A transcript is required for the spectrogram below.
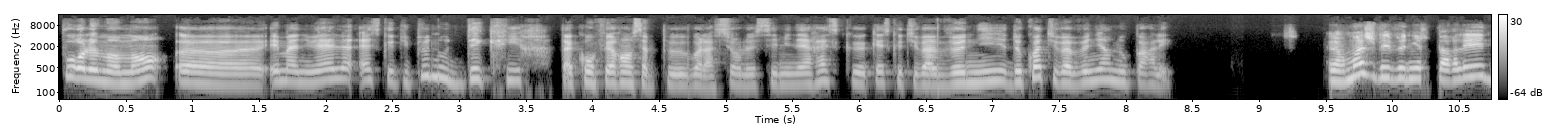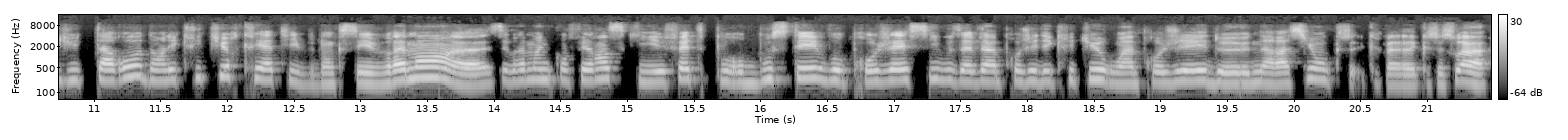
pour le moment, euh, Emmanuel, est-ce que tu peux nous décrire ta conférence un peu voilà, sur le séminaire? Est-ce que qu'est-ce que tu vas venir, de quoi tu vas venir nous parler? Alors moi, je vais venir parler du tarot dans l'écriture créative. Donc c'est vraiment, euh, une conférence qui est faite pour booster vos projets. Si vous avez un projet d'écriture ou un projet de narration, que ce, que, ce, soit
